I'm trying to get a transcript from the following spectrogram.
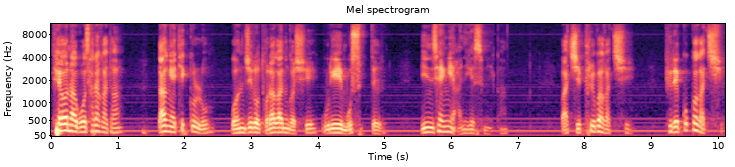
태어나고 살아가다 땅의 티끌로 먼지로 돌아가는 것이 우리의 모습들, 인생이 아니겠습니까? 마치 풀과 같이 들의 꽃과 같이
